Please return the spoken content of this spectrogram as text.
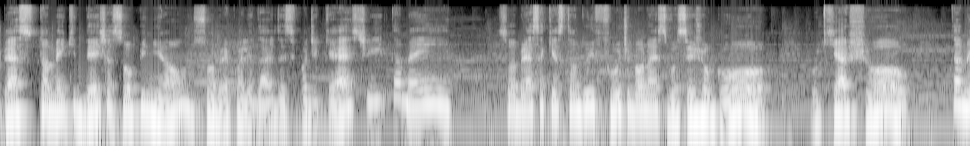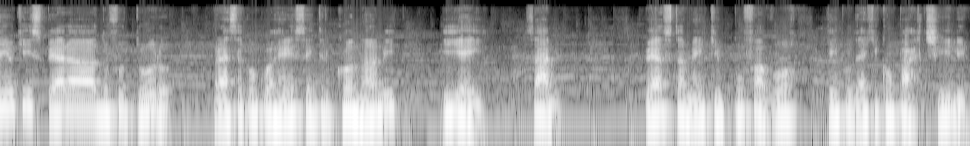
Peço também que deixe a sua opinião sobre a qualidade desse podcast e também sobre essa questão do eFootball, né? Se você jogou, o que achou, também o que espera do futuro para essa concorrência entre Konami e EA, sabe? Peço também que, por favor, quem puder que compartilhe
